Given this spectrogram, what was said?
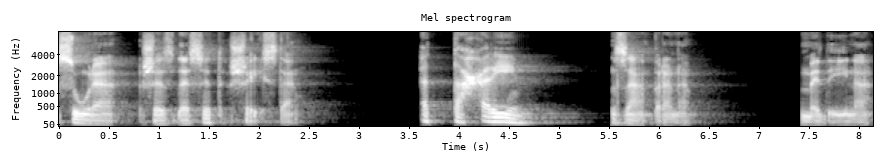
Sura 66. At-Tahrim. Zabrana. Medina.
